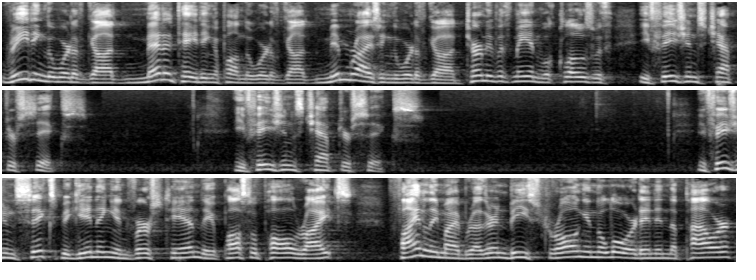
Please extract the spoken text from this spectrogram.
Reading the Word of God, meditating upon the Word of God, memorizing the Word of God. Turn it with me and we'll close with Ephesians chapter 6. Ephesians chapter 6. Ephesians 6, beginning in verse 10, the Apostle Paul writes, Finally, my brethren, be strong in the Lord and in the power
